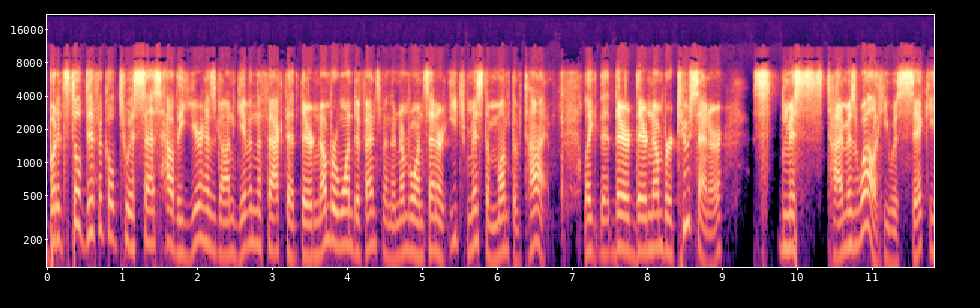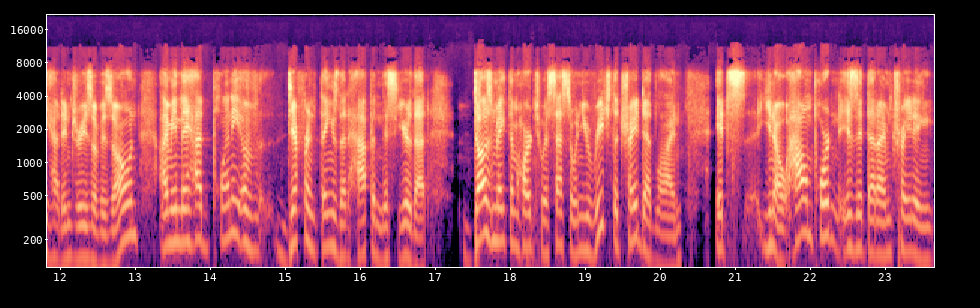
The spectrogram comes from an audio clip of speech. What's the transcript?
but it's still difficult to assess how the year has gone given the fact that their number one defenseman, their number one center each missed a month of time. Like their their number two center missed time as well. He was sick, he had injuries of his own. I mean, they had plenty of different things that happened this year that does make them hard to assess. So when you reach the trade deadline, it's you know how important is it that I'm trading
